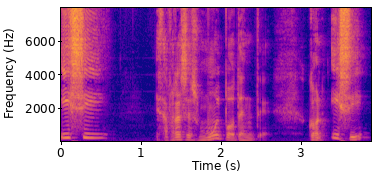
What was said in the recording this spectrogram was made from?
Easy. Esta frase es muy potente. Con Easy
